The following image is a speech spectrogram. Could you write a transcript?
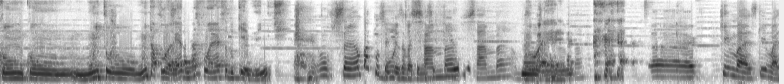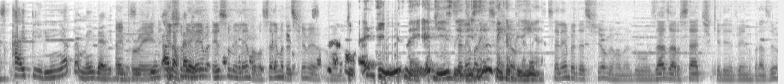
Com, com muito, muita floresta, mais floresta do que existe. Um samba, com certeza Muito vai ter nesse samba, filme. samba, é. samba, Ah, que mais? Que mais? Caipirinha também deve ter nesse Caipirinha. filme. Ah, não, isso, me lembra, isso me lembra, você lembra desse filme? Não, é Disney, é Disney. Você lembra Disney não desse tem filme? caipirinha. Você lembra desse filme, Romer, do 007 que ele veio no Brasil?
